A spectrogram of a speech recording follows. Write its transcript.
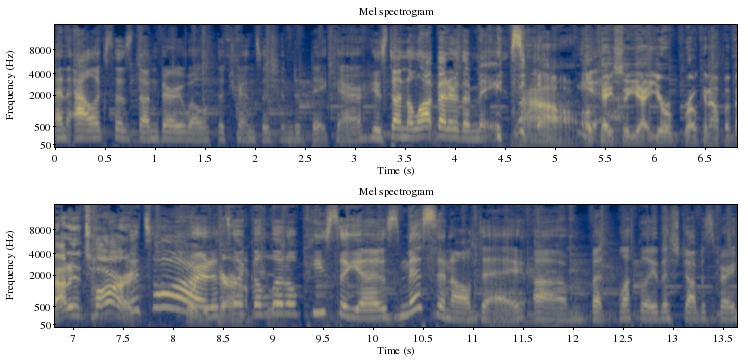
And Alex has done very well with the transition to daycare. He's done a lot better than me. so, Wow. Okay, yeah. so yeah, you're broken up about it. It's hard. It's hard. It's parent, like I'm a sure. little piece of you is missing all day. Um, but luckily, this job is very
